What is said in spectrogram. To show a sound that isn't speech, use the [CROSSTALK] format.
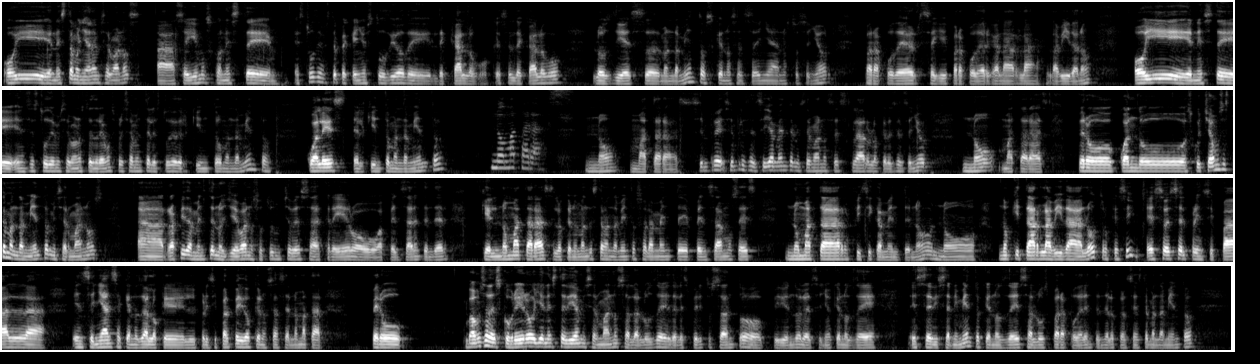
Hoy en esta mañana, mis hermanos, ah, seguimos con este estudio, este pequeño estudio del Decálogo, que es el Decálogo, los diez eh, mandamientos que nos enseña nuestro Señor para poder seguir, para poder ganar la, la vida, ¿no? Hoy en este, en este estudio, mis hermanos, tendremos precisamente el estudio del quinto mandamiento. ¿Cuál es el quinto mandamiento? No matarás. No matarás. Siempre, simple y sencillamente, mis hermanos, es claro lo que dice el Señor no matarás. Pero cuando escuchamos este mandamiento, mis hermanos, ah, rápidamente nos lleva a nosotros muchas veces a creer o a pensar, entender que el no matarás, lo que nos manda este mandamiento, solamente pensamos es no matar físicamente, ¿no? No, no quitar la vida al otro, que sí, eso es el principal ah, enseñanza que nos da, lo que el principal pedido que nos hace, no matar. Pero Vamos a descubrir hoy en este día, mis hermanos, a la luz del Espíritu Santo, pidiéndole al Señor que nos dé ese discernimiento, que nos dé esa luz para poder entender lo que nos este mandamiento.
